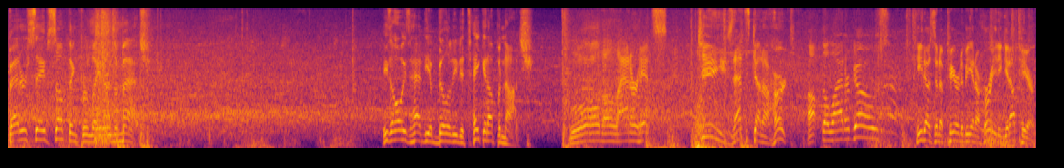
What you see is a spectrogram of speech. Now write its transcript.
better save something for later in the match. He's always had the ability to take it up a notch. Whoa, the ladder hits. Jeez, that's gotta hurt. Up the ladder goes. He doesn't appear to be in a hurry to get up here.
